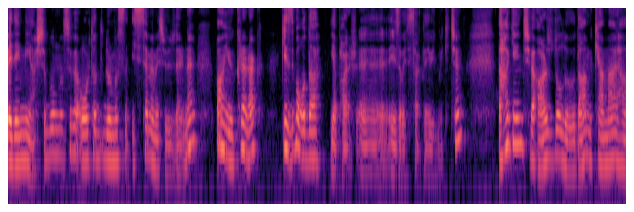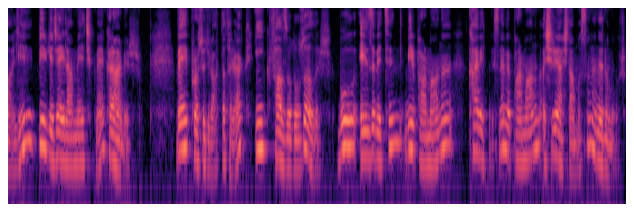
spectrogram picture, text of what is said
bedenini yaşlı bulması ve ortada durmasını istememesi üzerine banyoyu kırarak gizli bir oda yapar e, Elizabeth'i saklayabilmek için. Daha genç ve arzu dolu, daha mükemmel hali bir gece eğlenmeye çıkmaya karar verir. Ve prosedürü atlatarak ilk fazla dozu alır. Bu Elizabeth'in bir parmağını kaybetmesine ve parmağının aşırı yaşlanmasına neden olur.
